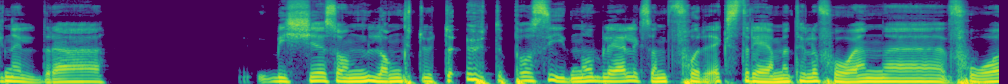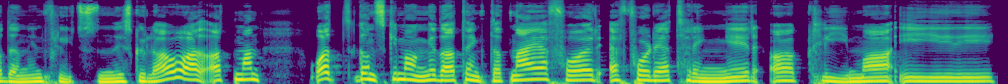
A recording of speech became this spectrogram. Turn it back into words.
gneldre bikkje sånn langt ute, ute på siden og ble liksom for ekstreme til å få, en, eh, få den innflytelsen de skulle ha, og at, man, og at ganske mange da tenkte at nei, jeg får, jeg får det jeg trenger av klima i,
